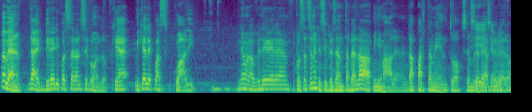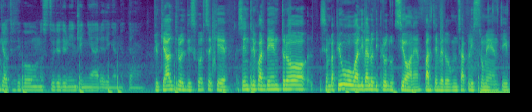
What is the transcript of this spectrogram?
Va bene, dai, direi di passare al secondo, che è Michele Pasquali. Andiamolo a vedere. Postazione che si presenta bella minimale, da appartamento, Sì, sembrerebbe, sembra vero? più che altro tipo uno studio di un ingegnere degli anni Ottanta. Più che altro il discorso è che se entri qua dentro sembra più a livello di produzione, a parte vedo un sacco di strumenti,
